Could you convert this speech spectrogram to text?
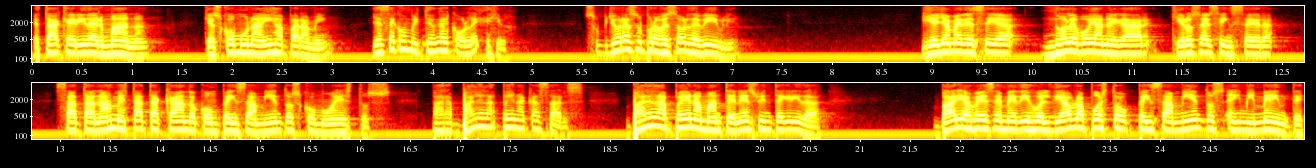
Esta querida hermana, que es como una hija para mí, ya se convirtió en el colegio. Yo era su profesor de Biblia. Y ella me decía, no le voy a negar, quiero ser sincera, Satanás me está atacando con pensamientos como estos. Para, ¿Vale la pena casarse? Vale la pena mantener su integridad. Varias veces me dijo, el diablo ha puesto pensamientos en mi mente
